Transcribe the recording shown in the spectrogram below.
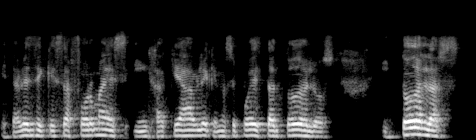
establecen que esa forma es inhackeable, que no se puede estar todos los y todos los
